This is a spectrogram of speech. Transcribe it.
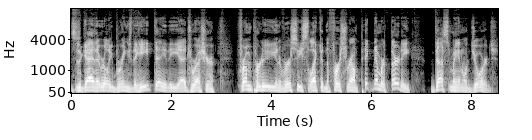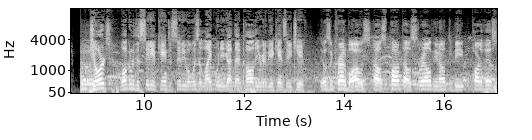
This is a guy that really brings the heat, uh, the edge rusher from Purdue University, selected in the first round. Pick number 30, Dustman with George. George, welcome to the city of Kansas City. What was it like when you got that call that you're going to be a Kansas City Chief? It was incredible. I was I was pumped. I was thrilled, you know, to be part of this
